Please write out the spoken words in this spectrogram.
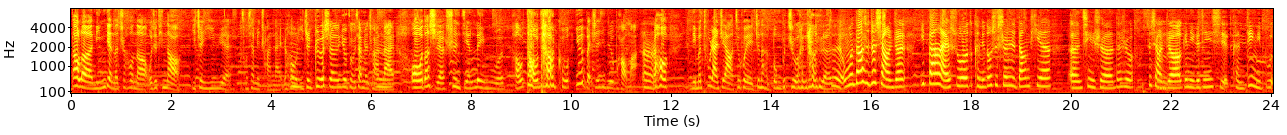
到了零点了之后呢，我就听到一阵音乐从下面传来，然后一阵歌声又从下面传来。哦，我当时瞬间泪目，嚎啕大哭，因为本身心情就不好嘛。嗯。然后你们突然这样，就会真的很绷不住，很让人。对，我们当时就想着，一般来说肯定都是生日当天。嗯，庆生，但是就想着给你一个惊喜，肯定你不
